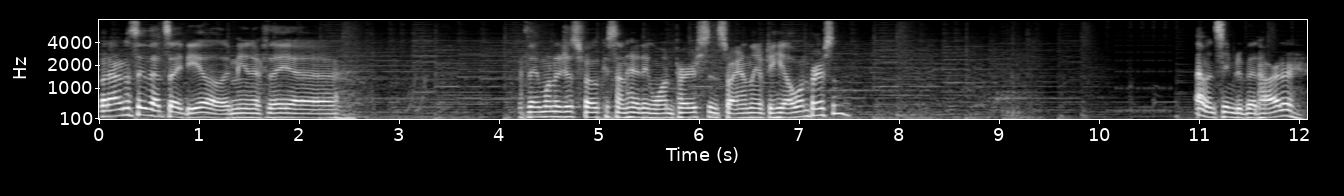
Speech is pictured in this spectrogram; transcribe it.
But honestly, that's ideal. I mean, if they, uh... If they want to just focus on hitting one person, so I only have to heal one person? That one seemed a bit harder.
